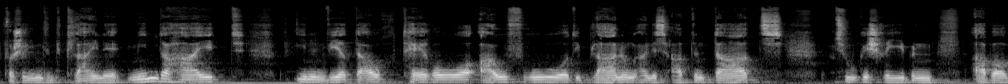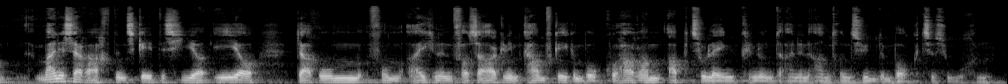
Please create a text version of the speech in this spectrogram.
verschwindend kleine Minderheit. Ihnen wird auch Terror, Aufruhr, die Planung eines Attentats zugeschrieben. Aber meines Erachtens geht es hier eher darum, vom eigenen Versagen im Kampf gegen Boko Haram abzulenken und einen anderen Sündenbock zu suchen.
